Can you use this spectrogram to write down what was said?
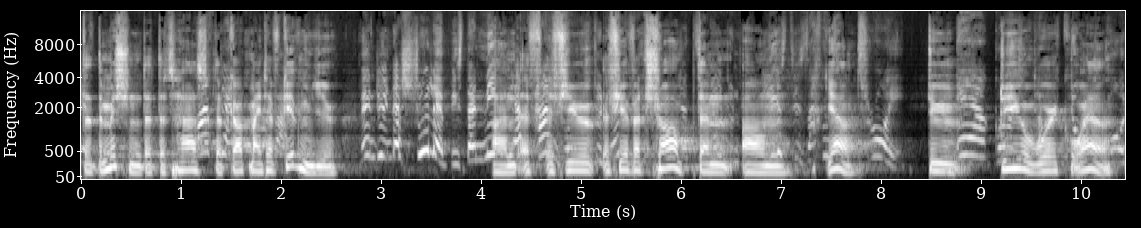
the, the mission, that the task that God might have given you. Wenn du in der Schule bist, dann nimm And if- if you- if you have a job, then, um, liest die Sachen yeah, do- do your work well.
